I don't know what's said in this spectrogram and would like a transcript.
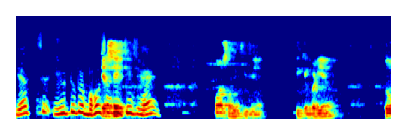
यस यूट्यूब पे बहुत सारी चीज़ है। बहुत सारी चीज़ें हैं। ठीक है बढ़िया। तो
